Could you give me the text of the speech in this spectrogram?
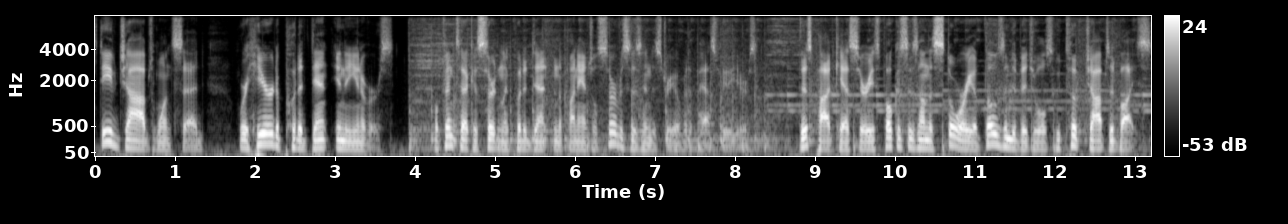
Steve Jobs once said, We're here to put a dent in the universe. Well, FinTech has certainly put a dent in the financial services industry over the past few years. This podcast series focuses on the story of those individuals who took Jobs' advice,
